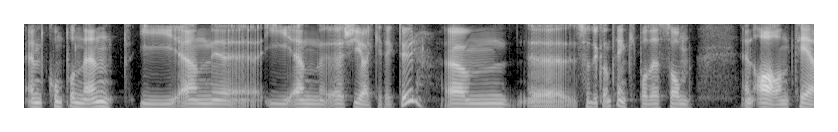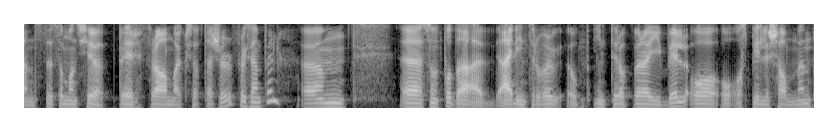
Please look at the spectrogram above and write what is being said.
en komponent i en, i en eh, skyarkitektur. Um, uh, så du kan tenke på det som en annen tjeneste som man kjøper fra Microsoft Azure, f.eks. Um, uh, som på er, er interoperabel og, og, og, spiller sammen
